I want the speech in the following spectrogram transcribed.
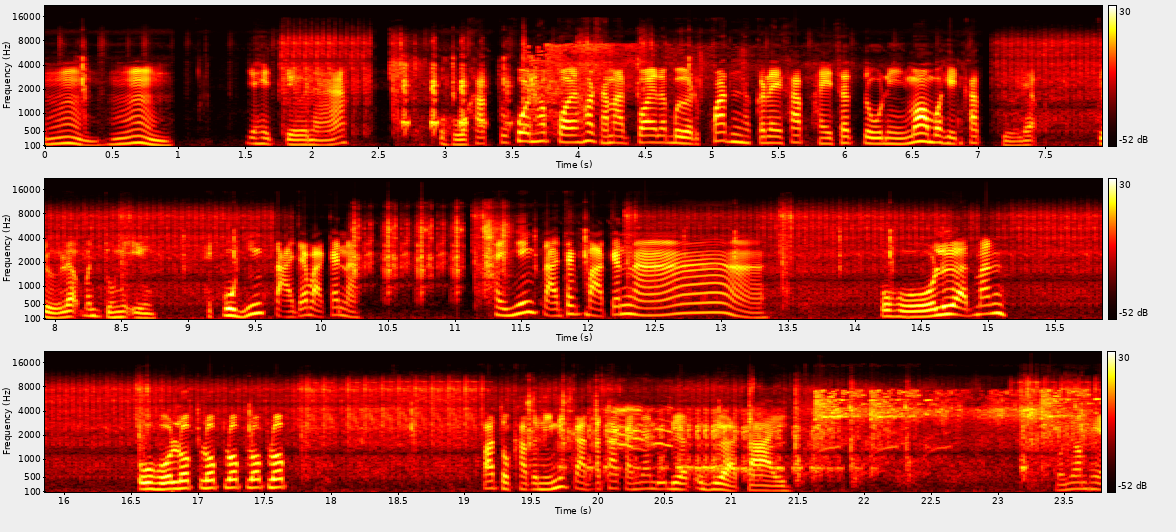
อืมอืมอย่าให้เจอนะ โอ้โหครับ ทุกคนเขาปล่อยเขาสามารถปล่อยระเบิดควันก็ได้ครับ ให้ศัตรูนี่มองไม่เห็นครับเจอแล้วเจอแล้วมันตรงนี้เอง ให้กูยิงตายจักบาดกันนะให้ยิงตายจักบาดกันนะ โอ้โหเลือดมัน โอ้โหลบลบลบลบลบ ปลาตกขาตัวนี้มีการปะทะกันอยันดูเดือดเหือตายบนยอมแพ้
